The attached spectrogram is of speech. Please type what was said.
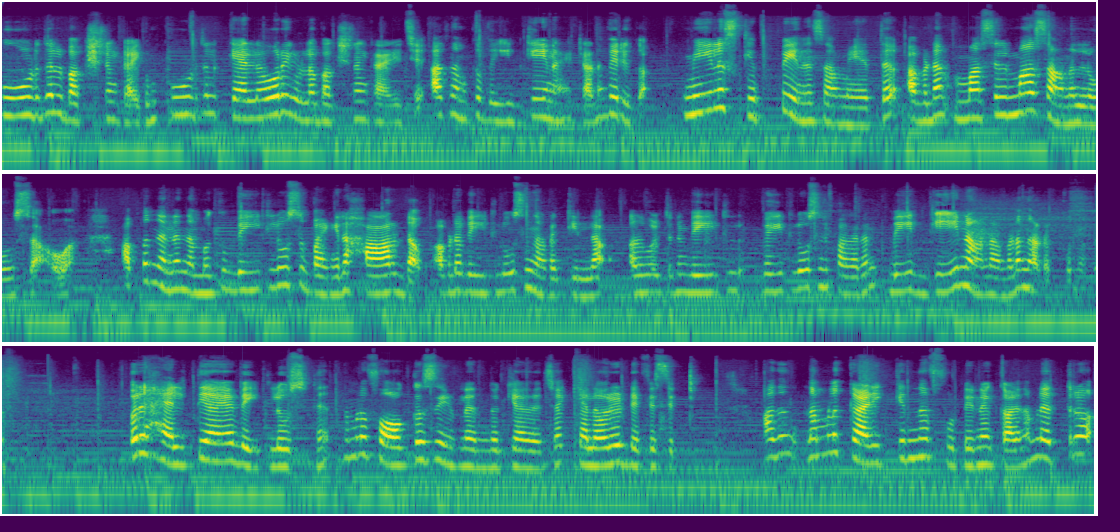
കൂടുതൽ ഭക്ഷണം കഴിക്കും കൂടുതൽ കലോറി ഉള്ള ഭക്ഷണം കഴിച്ച് അത് നമുക്ക് വെയിറ്റ് ഗെയിൻ ആയിട്ടാണ് വരിക. മീൽ സ്കിപ്പ് ചെയ്യുന്ന സമയത്ത് അവിടെ മസിൽ മാസ് ആണ് ലോസ് ആവുക. അപ്പം തന്നെ നമുക്ക് വെയിറ്റ് ലോസ് ഭയങ്കര ഹാർഡാവും അവിടെ വെയിറ്റ് ലോസ് നടക്കില്ല. അതുപോലെ തന്നെ വെയിറ്റ് വെയിറ്റ് ലോസിന് പകരം വെയിറ്റ് ഗെയിൻ ആണ് അവിടെ നടക്കുന്നത്. ഒരു ഹെൽത്തി ആയ വെയിറ്റ് ലോസിന് നമ്മൾ ഫോക്കസ് ചെയ്യുന്നത് എന്തൊക്കെയാണെന്ന് വെച്ചാൽ കലോറി ഡെഫിസിറ്റ് അത് നമ്മൾ കഴിക്കുന്ന ഫുഡിനേക്കാളും നമ്മൾ എത്ര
